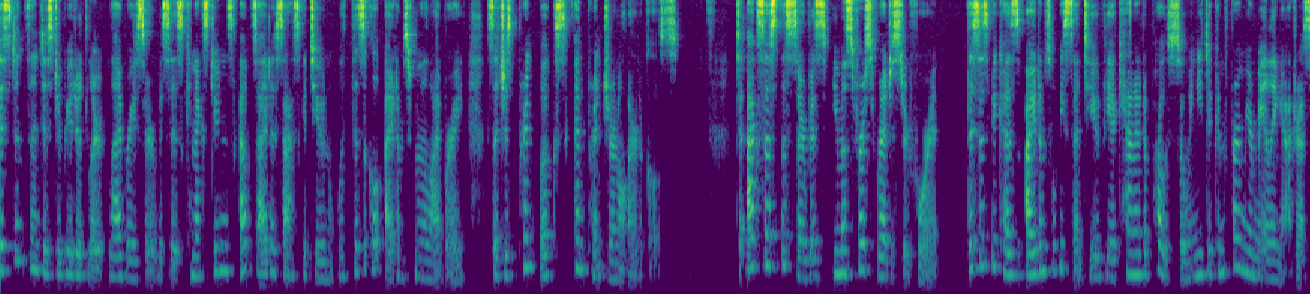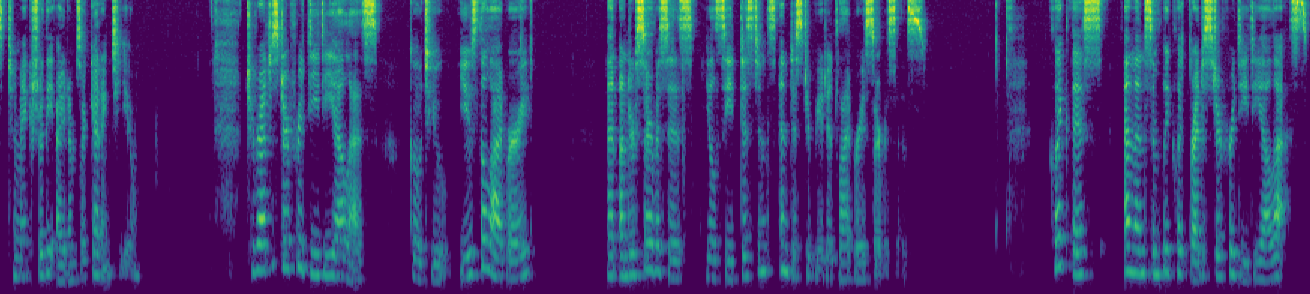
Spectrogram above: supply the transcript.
Distance and distributed library services connect students outside of Saskatoon with physical items from the library, such as print books and print journal articles. To access this service, you must first register for it. This is because items will be sent to you via Canada Post, so we need to confirm your mailing address to make sure the items are getting to you. To register for DDLS, go to Use the Library, and under Services, you'll see Distance and Distributed Library Services. Click this, and then simply click Register for DDLS.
